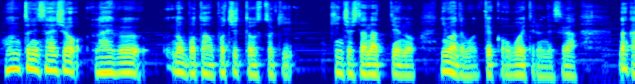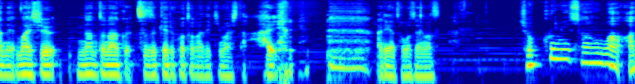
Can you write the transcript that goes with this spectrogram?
本当に最初、ライブのボタンをポチッと押すとき、緊張したなっていうのを今でも結構覚えてるんですが、なんかね、毎週なんとなく続けることができました。はい。ありがとうございます。職味さんは明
